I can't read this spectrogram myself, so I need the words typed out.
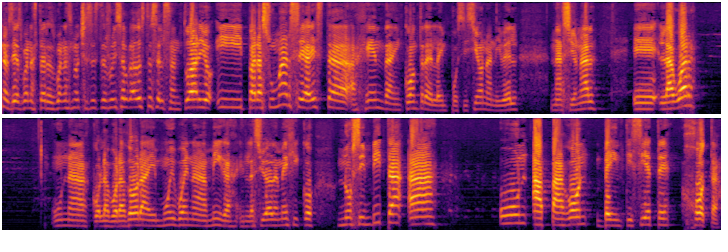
Buenos días, buenas tardes, buenas noches. Este es Ruiz Salgado, este es el Santuario. Y para sumarse a esta agenda en contra de la imposición a nivel nacional, eh, la una colaboradora y muy buena amiga en la Ciudad de México, nos invita a un apagón 27J.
